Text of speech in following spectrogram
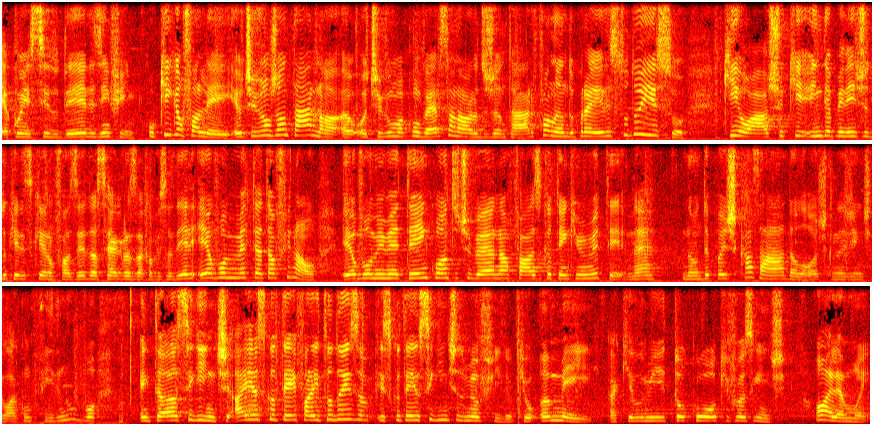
é conhecido deles, enfim. O que que eu falei? Eu tive um jantar, eu tive uma conversa na hora do jantar falando para eles tudo isso. Que eu acho que, independente do que eles queiram fazer, das regras da cabeça dele, eu vou me meter até o final. Eu vou me meter enquanto tiver na fase que eu tenho que me meter, né? Não depois de casada, lógico, né, gente? Lá com filho, não vou. Então é o seguinte, aí eu escutei, falei tudo isso, escutei o seguinte do meu filho, que eu amei. Aquilo me tocou, que foi o seguinte. Olha, mãe,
